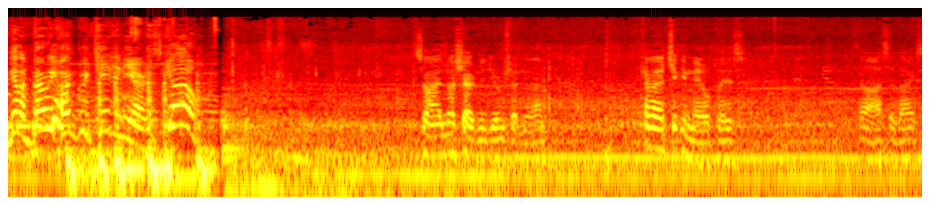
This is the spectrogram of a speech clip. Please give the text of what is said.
We got a very hungry kid in here. Let's go. Sorry, I'm not shouting at you. I'm shouting at them. Can I have a chicken meal, please? Oh, I said thanks.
